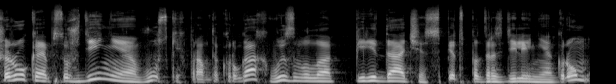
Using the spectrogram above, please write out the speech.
Широкое обсуждение в узких, правда, кругах вызвало передача спецподразделения «Гром»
